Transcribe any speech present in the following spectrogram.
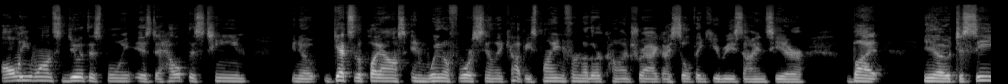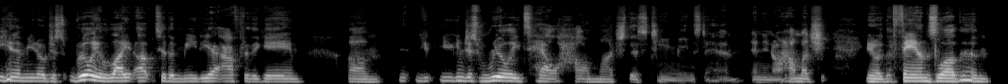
all he wants to do at this point is to help this team you know, get to the playoffs and win a fourth Stanley Cup. He's playing for another contract. I still think he resigns here. But, you know, to see him, you know, just really light up to the media after the game, um, you, you can just really tell how much this team means to him and, you know, how much, you know, the fans love him.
